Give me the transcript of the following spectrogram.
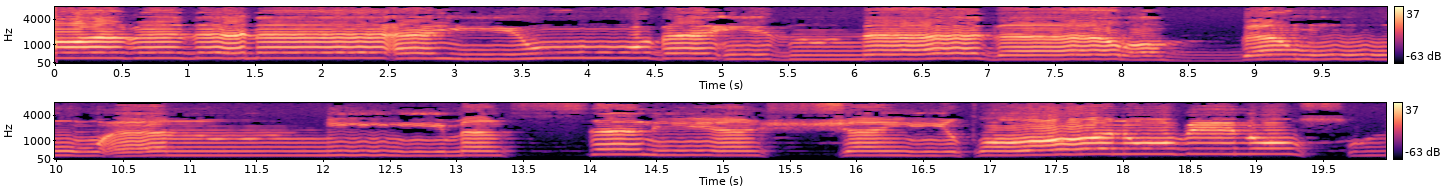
عبدنا أيوب إذ نادى ربه أني مسني الشيطان بنصب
